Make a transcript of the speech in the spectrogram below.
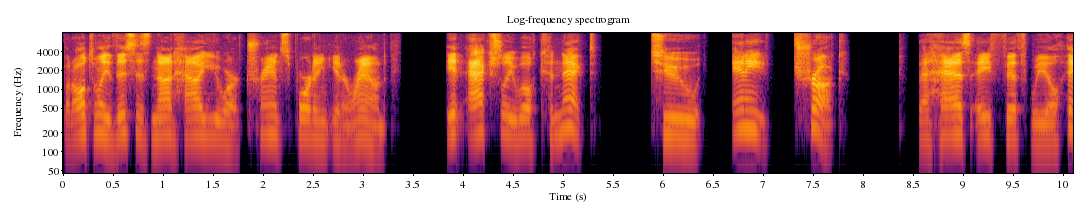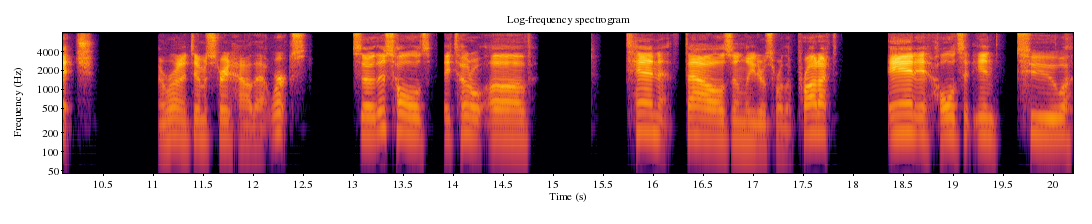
But ultimately, this is not how you are transporting it around. It actually will connect to any truck that has a fifth wheel hitch. And we're going to demonstrate how that works. So this holds a total of 10,000 liters worth of product, and it holds it in two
